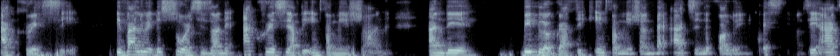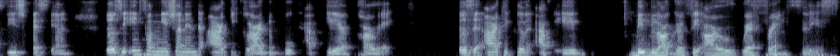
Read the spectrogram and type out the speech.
accuracy. Evaluate the sources and the accuracy of the information and the bibliographic information by asking the following questions. You ask these questions, does the information in the article or the book appear correct? Does the article have a bibliography or reference list?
